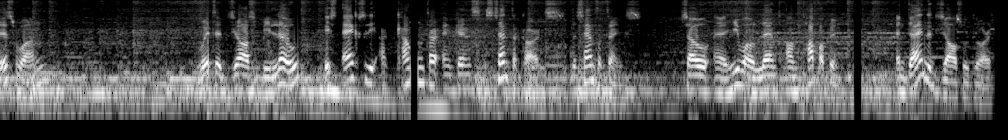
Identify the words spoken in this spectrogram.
this one, with the jaws below, is actually a counter against center cards, the center tanks. So uh, he will land on top of him. And then the jaws would work.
